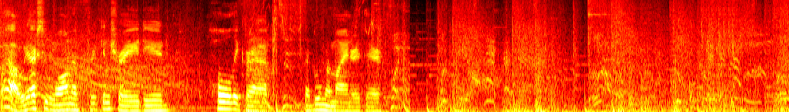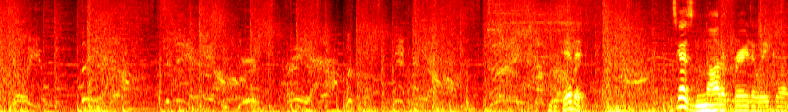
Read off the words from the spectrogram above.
Wow, we actually won a freaking trade, dude. Holy crap. That blew my mind right there. Did it. This guy's not afraid to wake up.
